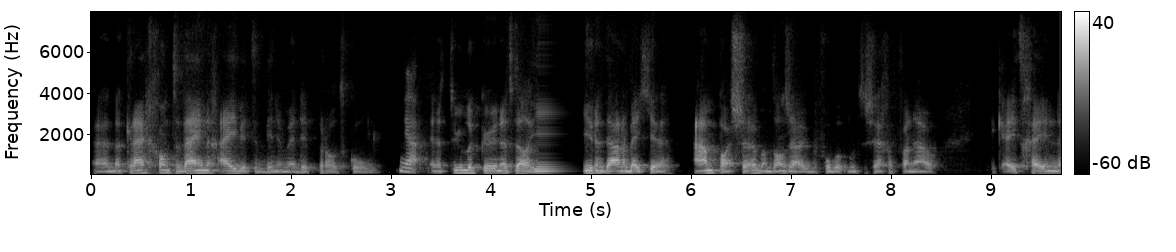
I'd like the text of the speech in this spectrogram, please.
dan krijg je gewoon te weinig eiwitten binnen met dit protocol. Ja. En natuurlijk kun je het wel hier hier en daar een beetje aanpassen. Want dan zou je bijvoorbeeld moeten zeggen van nou, ik eet geen,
